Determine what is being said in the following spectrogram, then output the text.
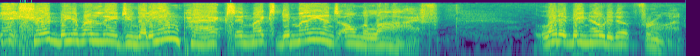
It should be a religion that impacts and makes demands on the life. Let it be noted up front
